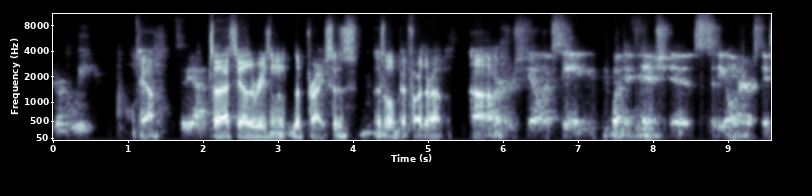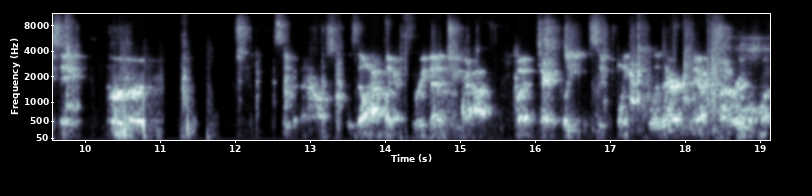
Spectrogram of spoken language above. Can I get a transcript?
during the week. yeah. So, yeah. So that's the other reason the price is is a little bit farther up. Um, larger scale, I've seen what they pitch is to the owners, they say per sleep in the house, because they'll have like a three bed, two bath, but technically you can sleep twenty people in there, because they have a sunroom with what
